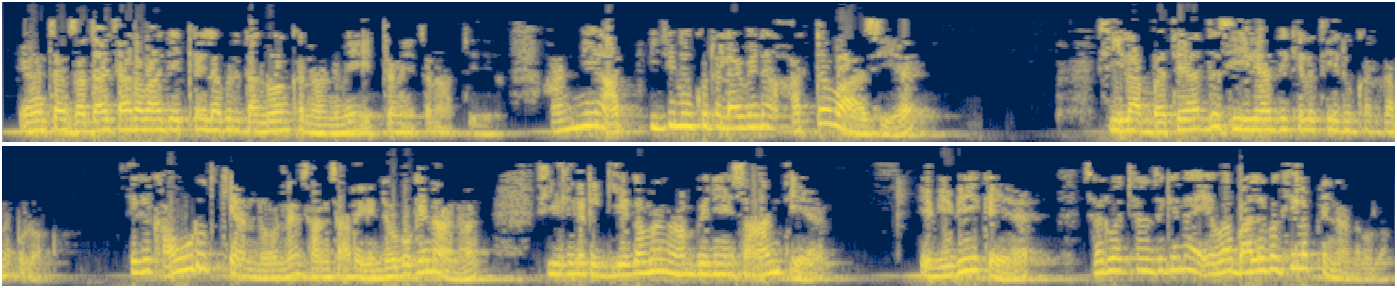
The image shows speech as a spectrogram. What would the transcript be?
එවන්තන් සදාචාරවාදීෙක් කියලා අපිට දඬුවම් කරනවා නෙවෙයි එතන එතන අත්විදිනවා. අන්නේ අත්විදිනකොට ලැබෙන අතවාසිය සීලබ්බතයක්ද සීලයක්ද කියලා තීරු කර ගන්න පුළුවන්. ඒක කවුරුත් කියන්න ඕනේ සංසාරේ ඉඳපු කෙනා නම් සීලයකට ගිය ගමන් හම්බෙන්නේ සාන්තිය. ඒ විවේකය සරුවචනස කියන ඒව බලව කියලා පෙන්වන්න පුළුවන්.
